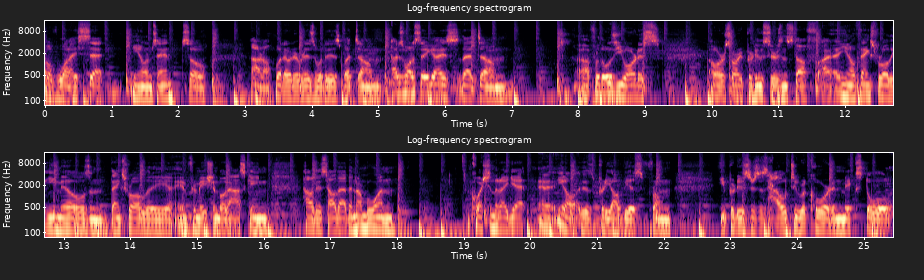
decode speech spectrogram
of what I said. You know what I'm saying? So I don't know, whatever it is, what it is. But um, I just want to say, guys, that um, uh, for those of you artists or sorry producers and stuff, I, you know, thanks for all the emails and thanks for all the uh, information about asking how this, how that. The number one question that I get, and you know, is pretty obvious from you producers is how to record and mix dhol.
